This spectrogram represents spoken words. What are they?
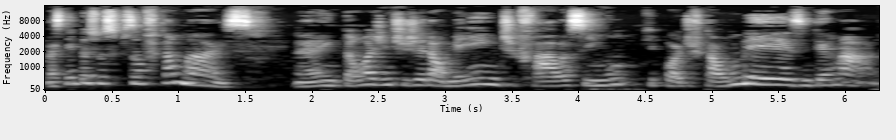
mas tem pessoas que precisam ficar mais, né? Então a gente geralmente fala assim que pode ficar um mês internado,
